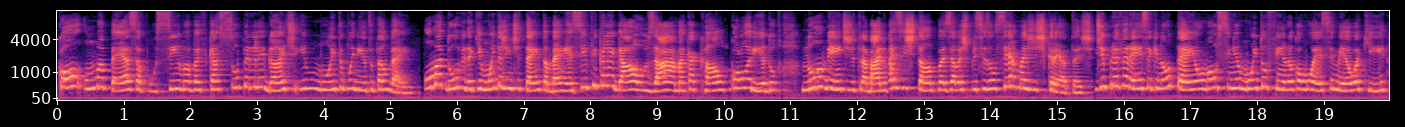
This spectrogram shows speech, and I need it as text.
com uma peça por cima, vai ficar super elegante e muito bonito também. Uma dúvida que muita gente tem também é se fica legal usar macacão colorido no ambiente de trabalho. As estampas, elas precisam ser mais discretas. De preferência que não tenha uma alcinha muito fina como esse meu aqui,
